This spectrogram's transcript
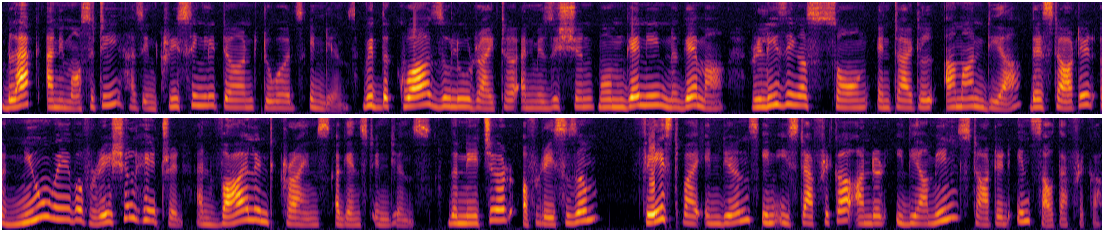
Black animosity has increasingly turned towards Indians, with the Kwa Zulu writer and musician Mbongeni Ngema releasing a song entitled AmaNdiya, there started a new wave of racial hatred and violent crimes against Indians. The nature of racism faced by Indians in East Africa under Idi Amin started in South Africa.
